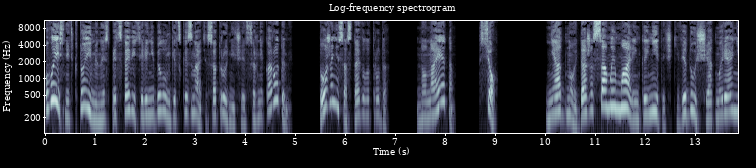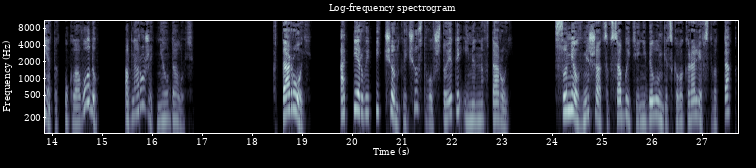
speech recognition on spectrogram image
Выяснить, кто именно из представителей Нибелунгетской знати сотрудничает с сорнякородами, тоже не составило труда. Но на этом все. Ни одной, даже самой маленькой ниточки, ведущей от марионеток к кукловоду, обнаружить не удалось. Второй. А первый печенкой чувствовал, что это именно второй. Сумел вмешаться в события Нибелунгетского королевства так,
